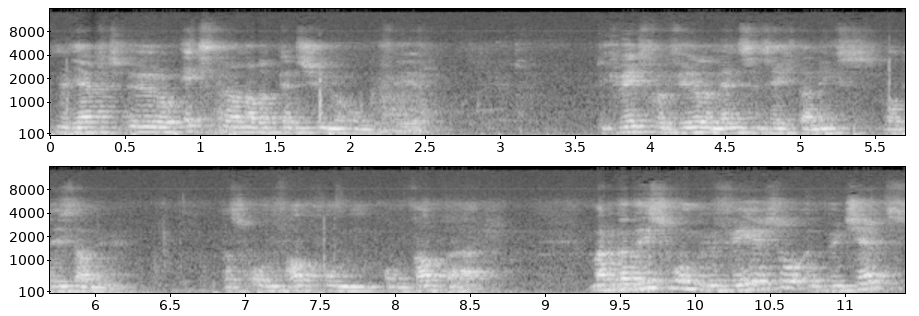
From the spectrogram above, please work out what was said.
miljard euro extra naar de pensioenen ongeveer. Ik weet voor vele mensen zegt dat niks. Wat is dat nu? Dat is onvat, on, onvatbaar. Maar dat is ongeveer zo het budget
